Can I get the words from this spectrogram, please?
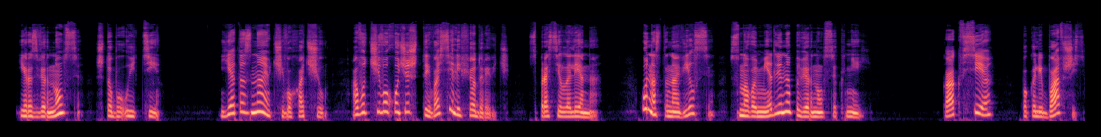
И развернулся, чтобы уйти. «Я-то знаю, чего хочу. А вот чего хочешь ты, Василий Федорович?» спросила Лена. Он остановился, снова медленно повернулся к ней. «Как все», поколебавшись,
